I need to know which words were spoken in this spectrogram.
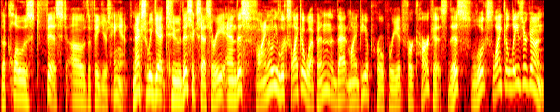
the closed fist of the figure's hand. Next, we get to this accessory, and this finally looks like a weapon that might be appropriate for Carcass. This looks like a laser gun.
